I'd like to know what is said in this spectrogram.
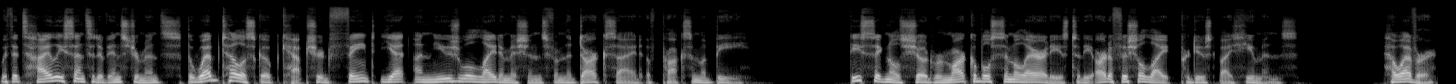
With its highly sensitive instruments, the Webb telescope captured faint yet unusual light emissions from the dark side of Proxima b. These signals showed remarkable similarities to the artificial light produced by humans. However,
